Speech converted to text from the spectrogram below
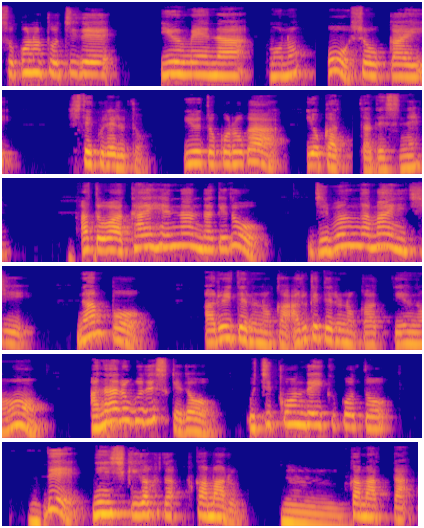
そこの土地で有名なものを紹介してくれるというところが良かったですね。あとは大変なんだけど、自分が毎日何歩歩いてるのか歩けてるのかっていうのをアナログですけど打ち込んでいくことで認識が深まる。深まった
